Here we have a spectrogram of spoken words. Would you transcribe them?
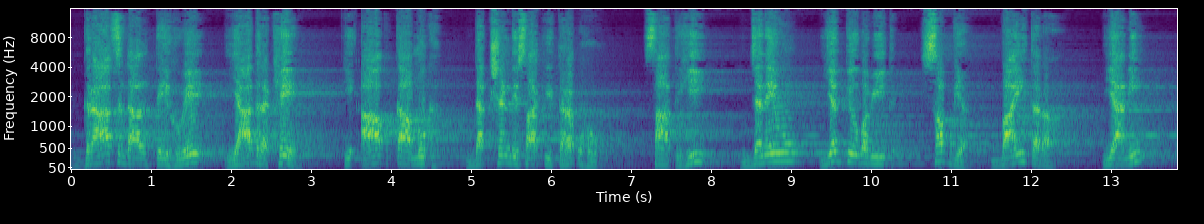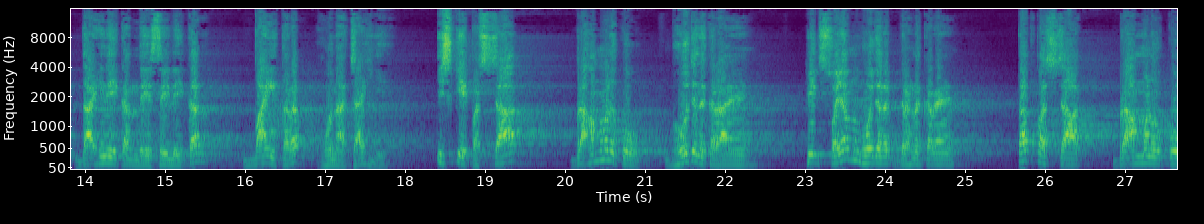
ग्रास डालते हुए याद रखें कि आपका मुख दक्षिण दिशा की तरफ़ हो। साथ ही जनेऊ यज्ञोपवीत सभ्य बाई तरह, यानी दाहिने कंधे से लेकर बाई तरफ़ होना चाहिए। इसके पश्चात ब्राह्मण को भोजन कराएँ, फिर स्वयं भोजन ग्रहण करें। तत्पश्चात ब्राह्मणों को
